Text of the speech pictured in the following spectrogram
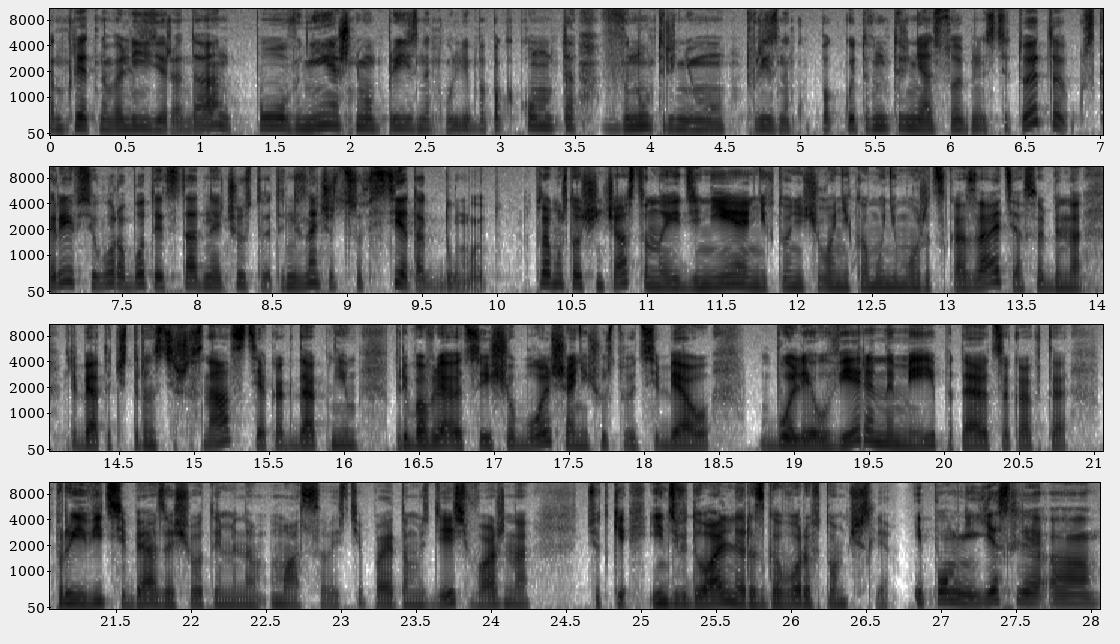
конкретного лидера, да, по внешнему признаку, либо по какому-то внутреннему признаку, по какой-то внутренней особенности, то это, скорее всего, работает стадное чувство. Это не значит, что все так думают. потому что очень часто наедине никто ничего никому не может сказать, особенно ребята 14-16, а когда к ним прибавляются еще больше, они чувствуют себя более уверенными и пытаются как-то проявить себя за счет именно массовости. Поэтому здесь важно все-таки индивидуальные разговоры в том числе. И помни, если э,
